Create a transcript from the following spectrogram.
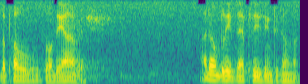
the Poles or the Irish. I don't believe they're pleasing to God.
